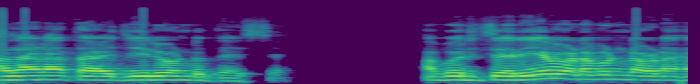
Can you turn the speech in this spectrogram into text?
അതാണ് ആ താഴ്ചയിൽ കൊണ്ട് ഉദ്ദേശിച്ചത്. അപ്പൊ ഒരു ചെറിയ വടവുണ്ട് അവിടെ.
